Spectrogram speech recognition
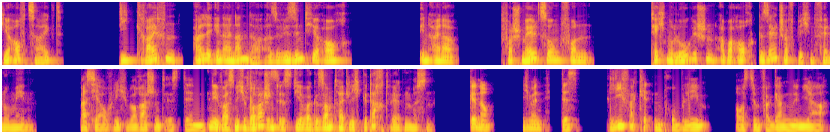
hier aufzeigt, die greifen alle ineinander. Also wir sind hier auch in einer Verschmelzung von technologischen, aber auch gesellschaftlichen Phänomenen. Was ja auch nicht überraschend ist, denn. Nee, was nicht überraschend glaub, ist, die aber gesamtheitlich gedacht werden müssen. Genau. Ich meine, das Lieferkettenproblem aus dem vergangenen Jahr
